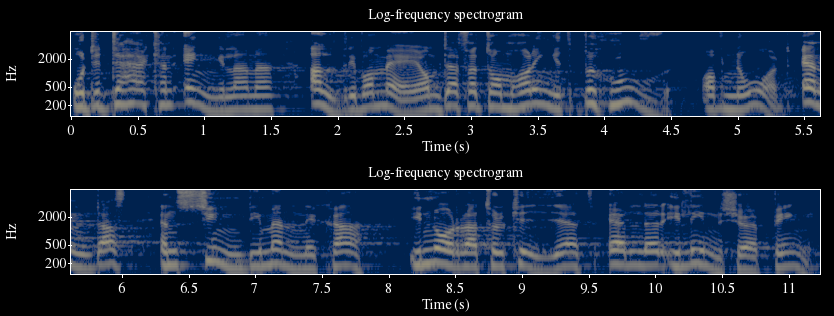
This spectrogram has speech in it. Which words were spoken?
Och det där kan änglarna aldrig vara med om, därför att de har inget behov av nåd. Endast en syndig människa i norra Turkiet eller i Linköping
